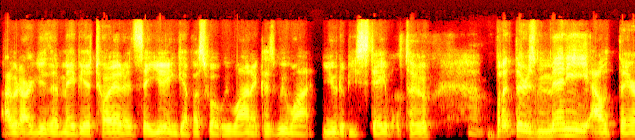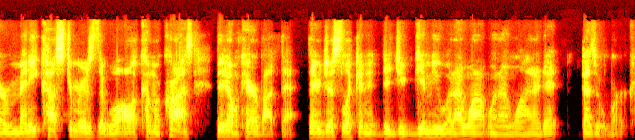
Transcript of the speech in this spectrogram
I would argue that maybe a Toyota would say you didn't give us what we wanted because we want you to be stable too. Hmm. But there's many out there, many customers that will all come across. They don't care about that. They're just looking at did you give me what I want when I wanted it? Does it work?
